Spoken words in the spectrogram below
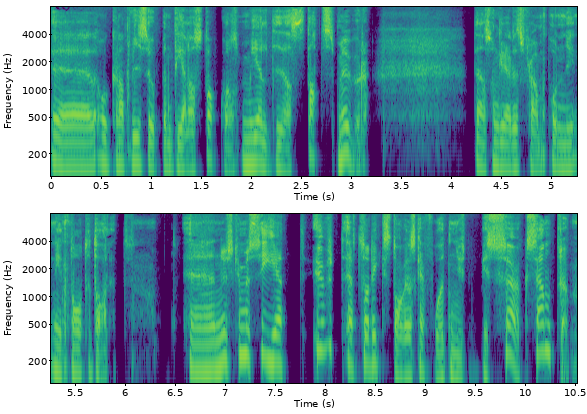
eh, och kunnat visa upp en del av Stockholms medeltida stadsmur. Den som grävdes fram på 1980-talet. Eh, nu ska museet ut eftersom riksdagen ska få ett nytt besökscentrum.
